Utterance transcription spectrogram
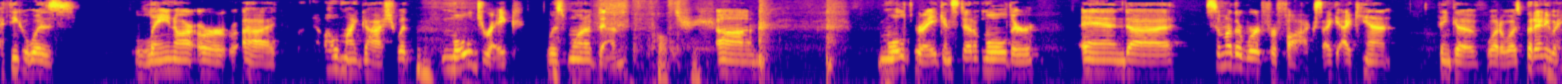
I think it was Lanar or uh, oh my gosh, what Moldrake was one of them. Poultry. Um, Moldrake instead of Mulder, and uh, some other word for fox. I, I can't think of what it was, but anyway,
